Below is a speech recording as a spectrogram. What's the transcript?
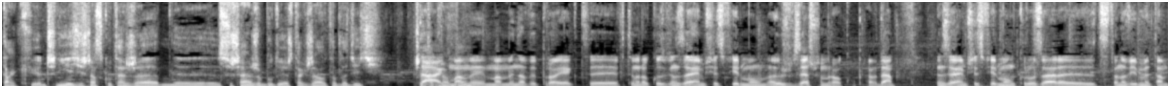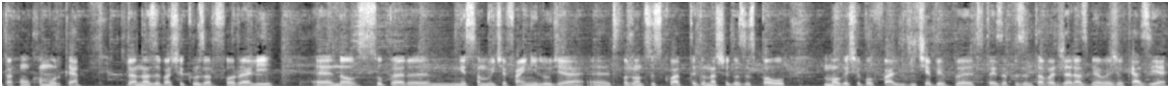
Tak, czyli jeździsz na skuterze. e, Słyszałem, że budujesz także auto dla dzieci. Czy tak, mamy, mamy nowy projekt. y, W tym roku związałem się z firmą, no już w zeszłym roku, prawda? Związałem się z firmą Cruiser. y, Stanowimy tam taką komórkę, która nazywa się Cruiser for Rally. E, No super, y, niesamowicie fajni ludzie y, tworzący skład tego naszego zespołu. Mogę się pochwalić i ciebie tutaj zaprezentować, że raz miałeś okazję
